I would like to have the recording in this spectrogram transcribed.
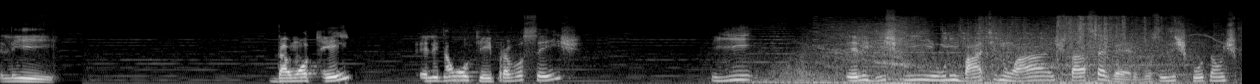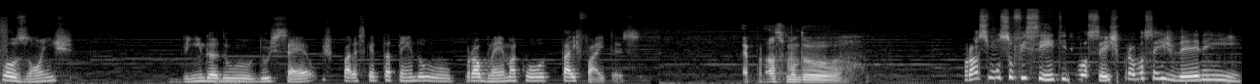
Ele dá um ok, ele dá um ok pra vocês e ele diz que o embate no ar está severo. Vocês escutam explosões vinda do, dos céus. Parece que ele tá tendo problema com o TIE Fighters. É próximo do. Próximo o suficiente de vocês pra vocês verem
